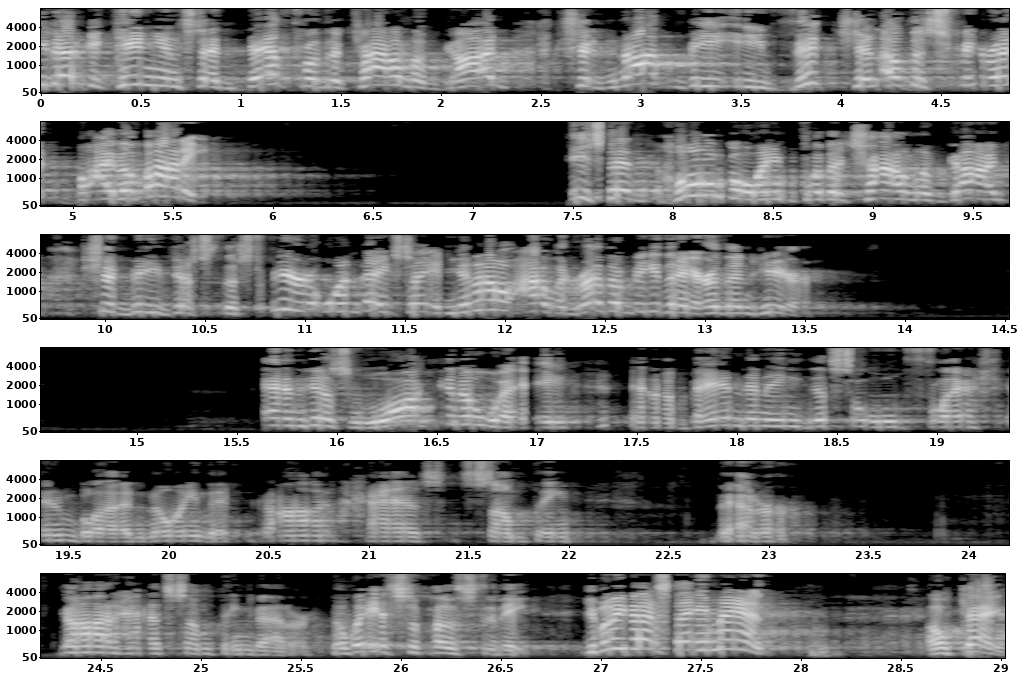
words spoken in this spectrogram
E.W. Kenyon said, Death for the child of God should not be eviction of the spirit by the body. He said, homegoing for the child of God should be just the spirit one day saying, You know, I would rather be there than here and just walking away and abandoning this old flesh and blood, knowing that God has something better. God has something better, the way it's supposed to be. You believe that? Say amen. Okay.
